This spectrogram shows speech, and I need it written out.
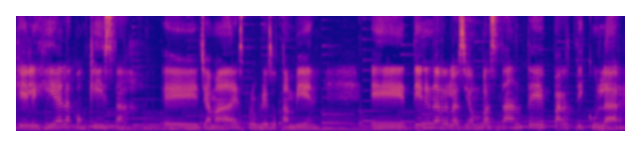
que elegía la conquista, eh, llamada Desprogreso también, tiene una relación bastante particular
